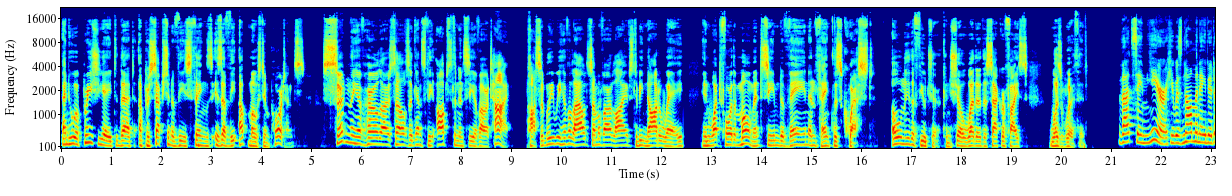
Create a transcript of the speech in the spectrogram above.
and who appreciate that a perception of these things is of the utmost importance certainly have hurled ourselves against the obstinacy of our time. Possibly we have allowed some of our lives to be gnawed away in what for the moment seemed a vain and thankless quest. Only the future can show whether the sacrifice was worth it. That same year, he was nominated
